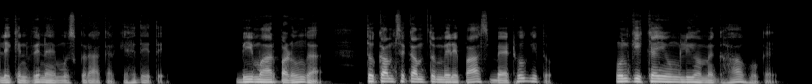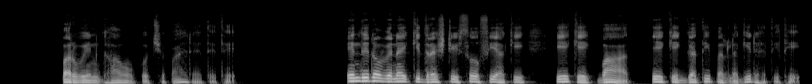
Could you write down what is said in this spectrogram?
लेकिन विनय मुस्कुराकर कह देते, बीमार पड़ूँगा तो कम से कम तुम मेरे पास बैठोगी तो। उनकी कई उंगलियों में घाव हो गए, पर वो इन घावों को छिपाए रहते थे। इन दिनों विनय की दृष्टि सोफिया की एक एक बात एक एक गति पर लगी रहती थी।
